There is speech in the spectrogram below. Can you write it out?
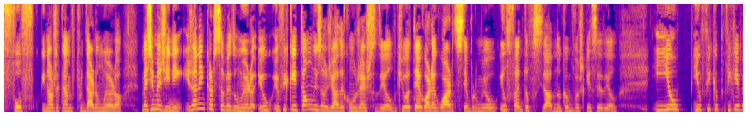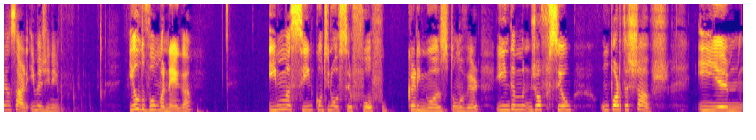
fofo e nós acabamos por dar um euro. Mas imaginem, eu já nem quero saber de um euro. Eu, eu fiquei tão lisonjeada com o gesto dele que eu até agora guardo sempre o meu elefante da felicidade, nunca me vou esquecer dele. E eu, eu fico, fiquei a pensar, imaginem, ele levou uma nega e mesmo assim continuou a ser fofo, carinhoso, estão a ver? E ainda nos ofereceu um porta-chaves. E, hum,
